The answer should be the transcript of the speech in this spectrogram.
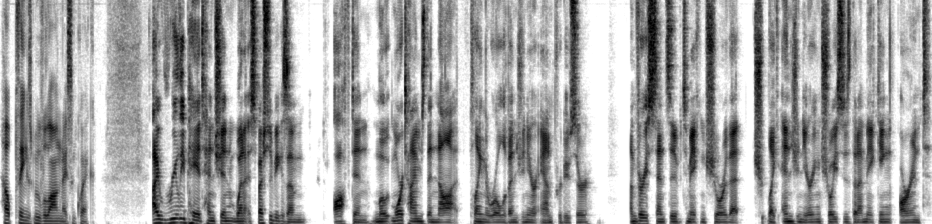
help things move along nice and quick? I really pay attention when, especially because I'm often, mo- more times than not, playing the role of engineer and producer. I'm very sensitive to making sure that tr- like engineering choices that I'm making aren't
